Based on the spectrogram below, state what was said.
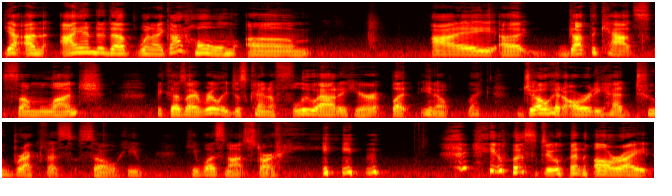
yeah, and I ended up when I got home. Um, I uh, got the cats some lunch because I really just kind of flew out of here. But, you know, like Joe had already had two breakfasts, so he, he was not starving. he was doing all right.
